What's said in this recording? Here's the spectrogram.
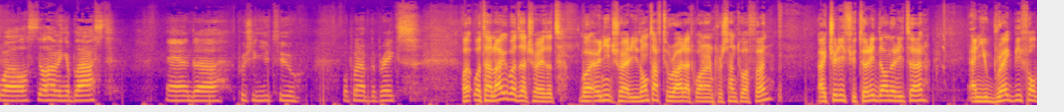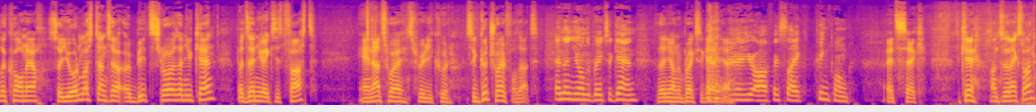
while still having a blast and uh, pushing you to open up the brakes. What, what I like about that trail is that, well, any trail, you don't have to ride at 100% to have fun. Actually, if you turn it down a little and you brake before the corner, so you almost enter a bit slower than you can, but then you exit fast. And that's why it's really cool. It's a good trail for that. And then you're on the brakes again, Then you're on the brakes again, yeah. and then you're off. It's like ping pong. It's sick. Okay, on to the next one.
